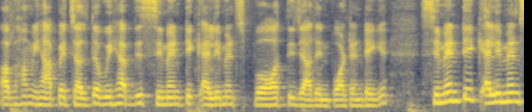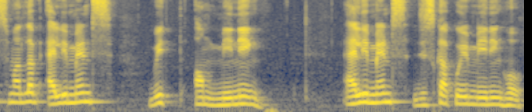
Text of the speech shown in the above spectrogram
अब हम यहाँ पे चलते we have this semantic elements बहुत ही ज़्यादा इंपॉर्टेंट है ये। सीमेंटिक एलिमेंट्स मतलब elements with a meaning elements जिसका कोई मीनिंग हो।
